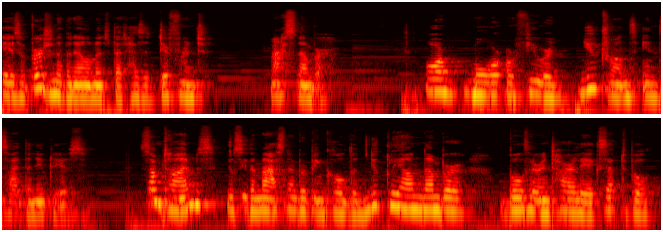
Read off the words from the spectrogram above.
is a version of an element that has a different mass number, or more or fewer neutrons inside the nucleus. Sometimes you'll see the mass number being called the nucleon number. Both are entirely acceptable,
